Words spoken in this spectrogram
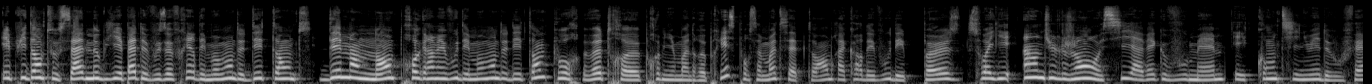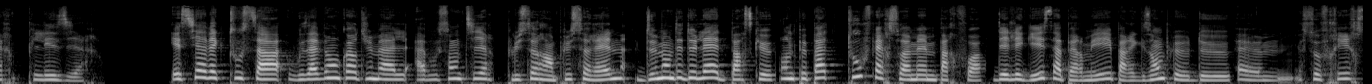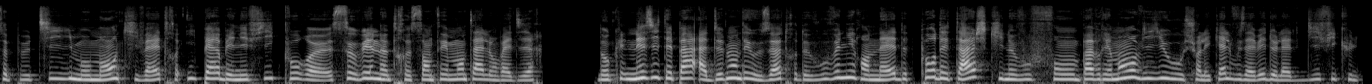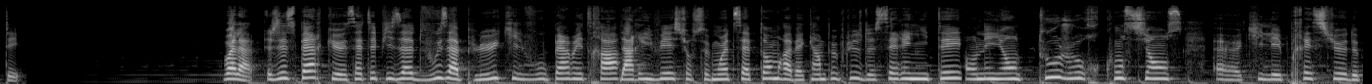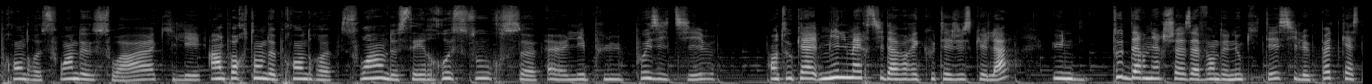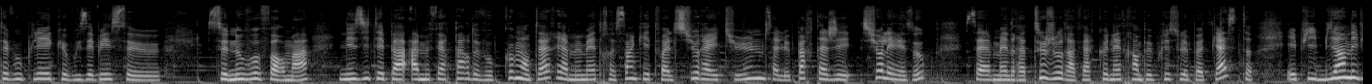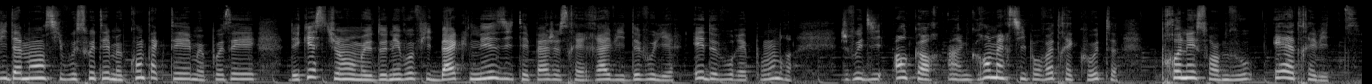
Et puis dans tout ça, n'oubliez pas de vous offrir des moments de détente. Dès maintenant, programmez-vous des moments de détente pour votre euh, premier mois de reprise, pour ce mois de septembre. Accordez-vous des pauses. Soyez indulgents aussi avec vous-même et continuez de vous faire plaisir. Et si avec tout ça, vous avez encore du mal à vous sentir plus serein, plus sereine, demandez de l'aide parce que on ne peut pas tout faire soi-même parfois. Déléguer, ça permet par exemple de euh, s'offrir ce petit moment qui va être hyper bénéfique pour euh, sauver notre santé mentale, on va dire. Donc n'hésitez pas à demander aux autres de vous venir en aide pour des tâches qui ne vous font pas vraiment envie ou sur lesquelles vous avez de la difficulté. Voilà, j'espère que cet épisode vous a plu, qu'il vous permettra d'arriver sur ce mois de septembre avec un peu plus de sérénité, en ayant toujours conscience euh, qu'il est précieux de prendre soin de soi, qu'il est important de prendre soin de ses ressources euh, les plus positives. En tout cas, mille merci d'avoir écouté jusque-là. Une toute dernière chose avant de nous quitter, si le podcast vous plaît, que vous aimez ce ce nouveau format. N'hésitez pas à me faire part de vos commentaires et à me mettre 5 étoiles sur iTunes, à le partager sur les réseaux. Ça m'aidera toujours à faire connaître un peu plus le podcast. Et puis bien évidemment, si vous souhaitez me contacter, me poser des questions, me donner vos feedbacks, n'hésitez pas, je serai ravie de vous lire et de vous répondre. Je vous dis encore un grand merci pour votre écoute. Prenez soin de vous et à très vite.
